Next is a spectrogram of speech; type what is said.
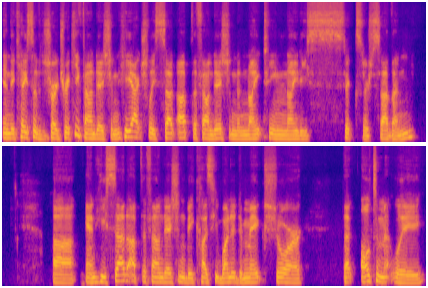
in the case of the George Rickey Foundation, he actually set up the foundation in 1996 or 7 uh, and he set up the foundation because he wanted to make sure that ultimately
